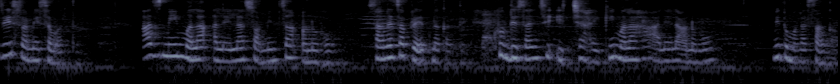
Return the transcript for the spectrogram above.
श्री स्वामी समर्थ. आज मी मला आलेला स्वामींचा अनुभव सांगण्याचा प्रयत्न करते. खूप दिवसांची इच्छा आहे की मला हा आलेला अनुभव मी तुम्हाला सांगावं.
